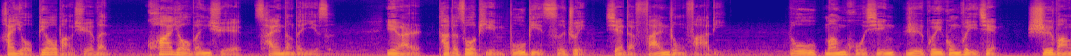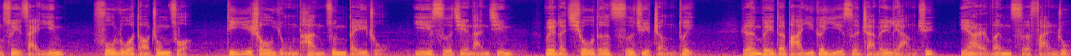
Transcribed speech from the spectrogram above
含有标榜学问、夸耀文学才能的意思，因而他的作品不必词缀，显得繁荣乏力。如《猛虎行》，日归宫未见，时往岁载阴。赴落道中作，第一首咏叹尊北主，一思结南京。为了求得词句整对，人为的把一个意思斩为两句，因而文词繁入。《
